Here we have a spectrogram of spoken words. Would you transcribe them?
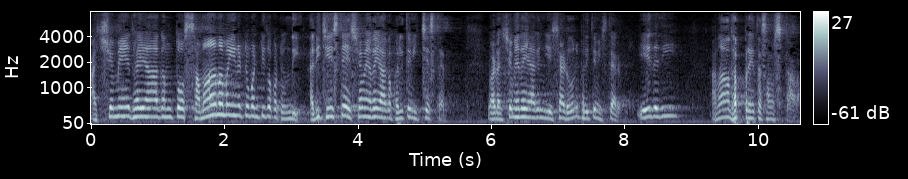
అశ్వమేధయాగంతో సమానమైనటువంటిది ఒకటి ఉంది. అది చేస్తే అశ్వమేధయాగ ఫలితం ఇచ్చేస్తారు. వాడు అశ్వమేధయాగం చేశాడు అని ఫలితం ఇస్తారు. ఏదది? అనాథప్రేత సంస్కారం.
